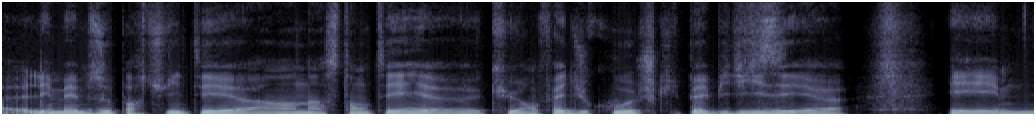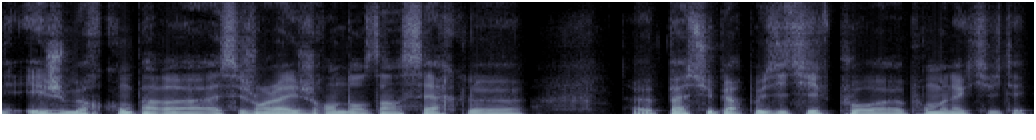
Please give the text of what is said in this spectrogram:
euh, les mêmes opportunités à un instant T que, en fait, du coup, je culpabilise et, je me recompare à ces gens-là et je rentre dans un cercle pas super positif pour, pour mon activité.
